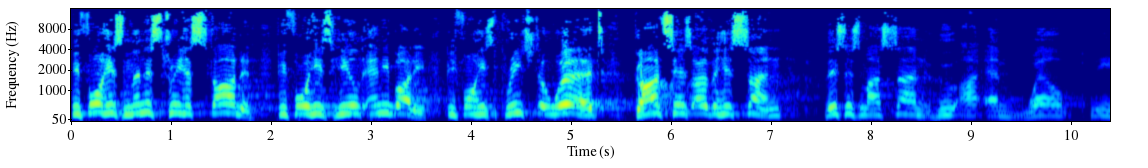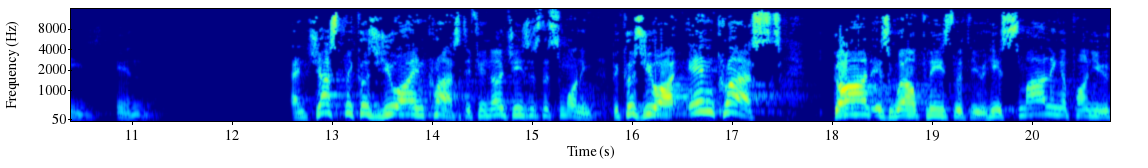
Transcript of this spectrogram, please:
Before his ministry has started, before he's healed anybody, before he's preached a word, God says over his son, This is my son who I am well pleased in. And just because you are in Christ, if you know Jesus this morning, because you are in Christ, God is well pleased with you. He is smiling upon you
